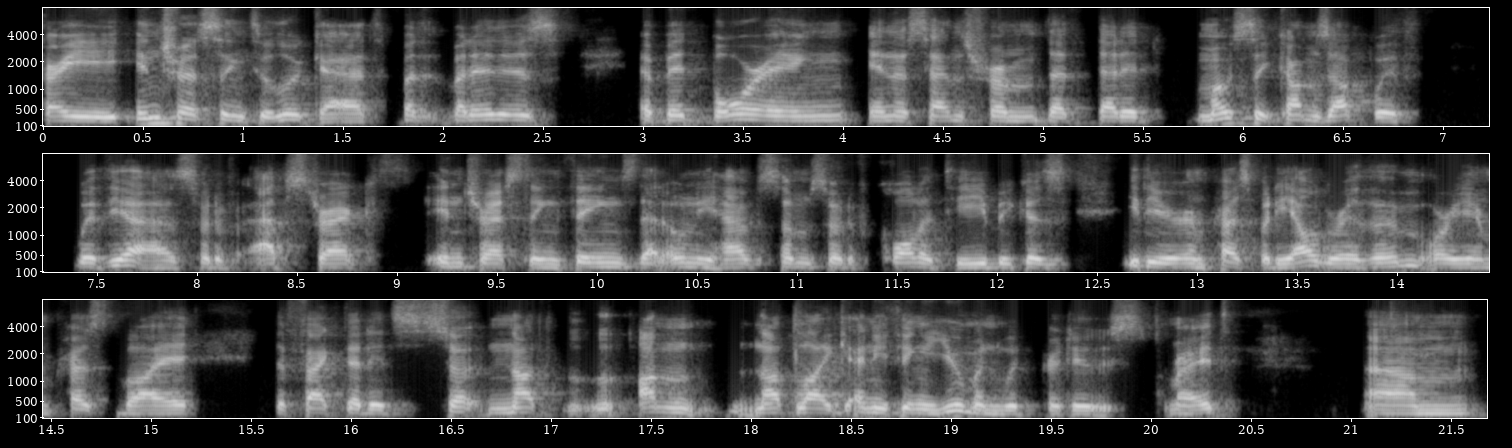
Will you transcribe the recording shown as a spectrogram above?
very interesting to look at, but but it is a bit boring in a sense from that that it mostly comes up with with yeah sort of abstract interesting things that only have some sort of quality because either you're impressed by the algorithm or you're impressed by the fact that it's so not un, not like anything a human would produce right? Um,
